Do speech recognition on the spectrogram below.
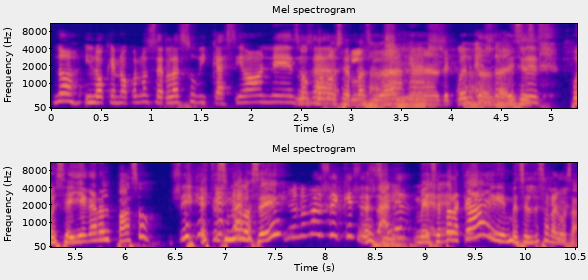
no, y lo que no conocer las ubicaciones, No o sea, conocer la ciudad, al final de cuentas. o sea, dices, Entonces- pues sé llegar al paso. Sí. Este sí me lo sé. Yo nomás sé que se sale. me sé para acá y me sé el de Zaragoza.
